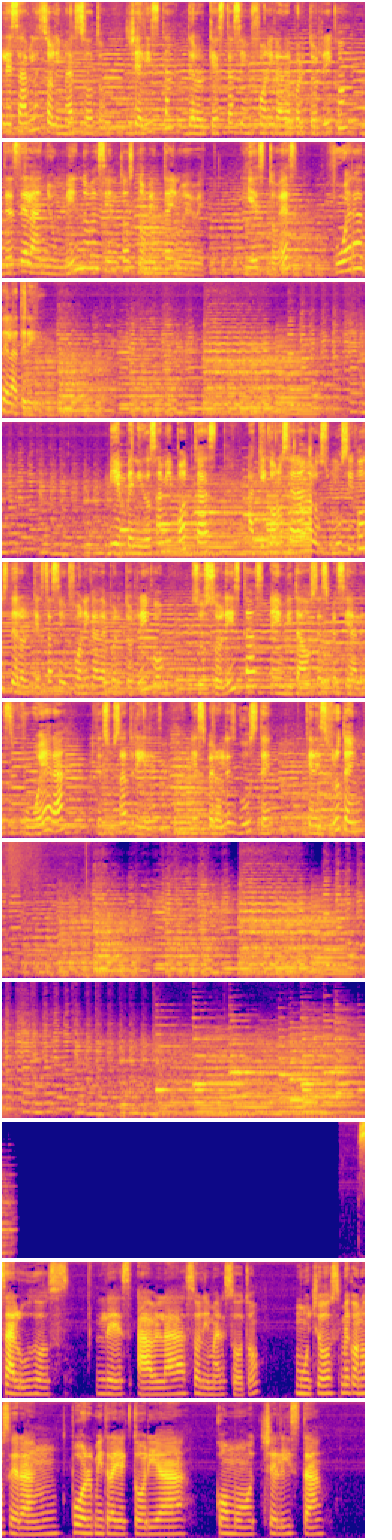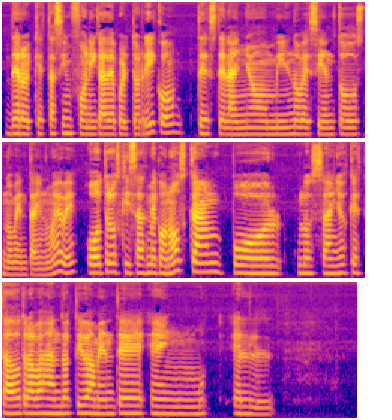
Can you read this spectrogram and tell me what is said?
Les habla Solimar Soto, chelista de la Orquesta Sinfónica de Puerto Rico desde el año 1999 y esto es Fuera de la Tril. Bienvenidos a mi podcast. Aquí conocerán a los músicos de la Orquesta Sinfónica de Puerto Rico, sus solistas e invitados especiales, fuera de sus atriles. Espero les guste, que disfruten. Saludos, les habla Solimar Soto. Muchos me conocerán por mi trayectoria como chelista de la Orquesta Sinfónica de Puerto Rico desde el año 1999. Otros quizás me conozcan por los años que he estado trabajando activamente en el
